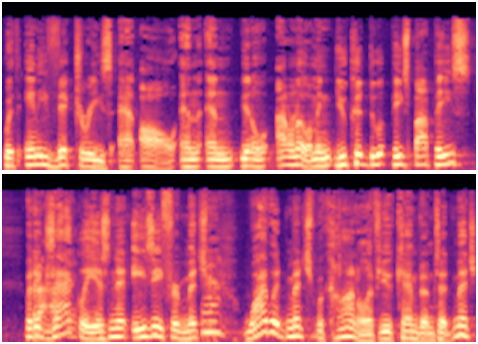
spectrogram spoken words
with any victories at all. And, and you know, I don't know. I mean, you could do it piece by piece. But, I- I exactly, think- isn't it easy for Mitch? Yeah. Why would Mitch McConnell, if you came to him and said, Mitch,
